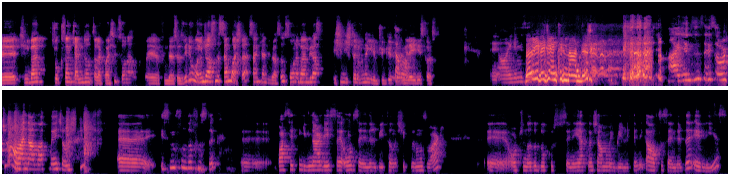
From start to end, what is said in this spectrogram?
E, şimdi ben çok kısa kendimi tanıtarak başlayayım. Sonra e, Funda'ya söz veriyorum ama önce aslında sen başla. Sen kendini biraz tanı. Sonra ben biraz işin iş tarafına gireyim. Çünkü tamam. ladies first e, ailemizin... Böyle de centilmendir. ailemizin sesi Orçun ama ben de anlatmaya çalıştım. E, ismim Funda Fıstık. E, bahsettiğim gibi neredeyse 10 senedir bir tanışıklığımız var. E, Orçun'la da 9 seneye yaklaşan bir birliktelik. 6 senedir de evliyiz.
